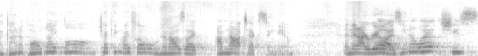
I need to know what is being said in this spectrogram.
I got up all night long checking my phone. And I was like, I'm not texting you. And then I realized, you know what? She's,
